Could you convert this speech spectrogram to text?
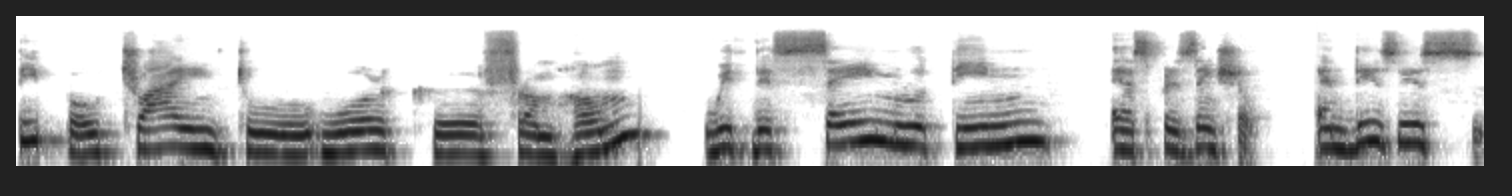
people trying to work uh, from home with the same routine as presential and this is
